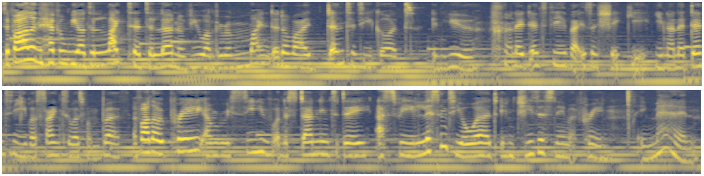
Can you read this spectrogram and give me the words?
So, Father in heaven, we are delighted to learn of you and be reminded of our identity, God, in you. An identity that isn't shaky, you know, an identity you've assigned to us from birth. And Father, we pray and we receive understanding today as we listen to your word. In Jesus' name I pray. Amen.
